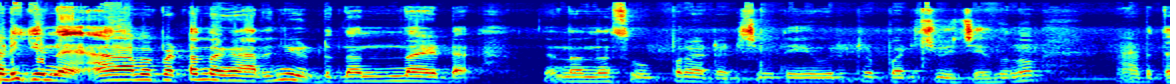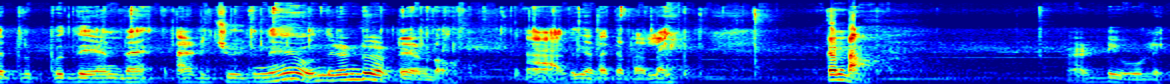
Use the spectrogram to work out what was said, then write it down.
അടിക്കുന്നത് അതാകുമ്പോൾ പെട്ടെന്ന് അങ്ങ് അരഞ്ഞു കിട്ടും നന്നായിട്ട്. നന്നായി സൂപ്പറായിട്ട് അടിച്ചു. ദേ ഒരു ട്രിപ്പ് അടിച്ചു വെച്ചേക്കുന്നു. അടുത്ത ട്രിപ്പ് ദേണ്ട അടിച്ചു വെക്കുന്നത് ഒന്ന് രണ്ട് കട്ടയുണ്ടോ? ആ അത് കിടക്കട്ടെ അല്ലേ? കണ്ടോ? അടിപൊളി.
